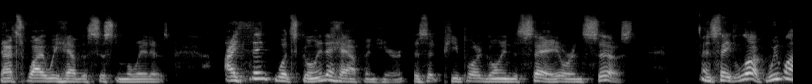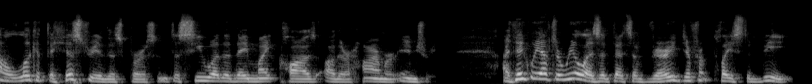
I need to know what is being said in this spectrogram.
that's why we have the system the way it is. I think what's going to happen here is that people are going to say or insist and say, look, we want to look at the history of this person to see whether they might cause other harm or injury. I think we have to realize that that's a very different place to be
